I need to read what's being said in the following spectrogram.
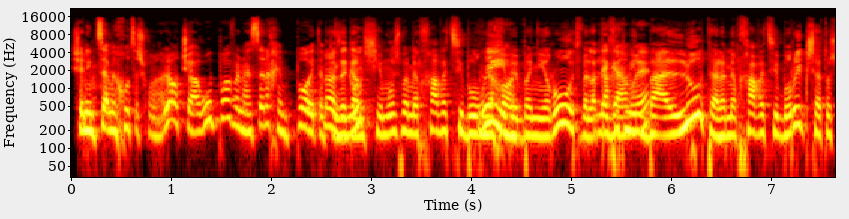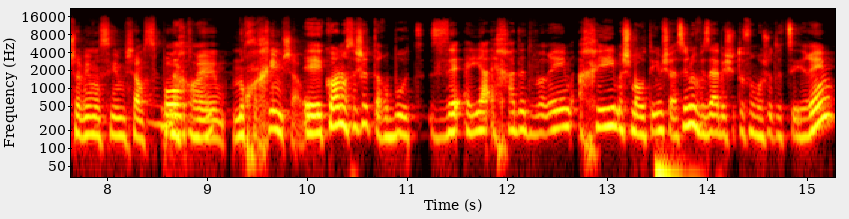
שנמצא מחוץ לשכונה. לא, תשארו פה ונעשה לכם פה את לא, הפעילות. זה גם שימוש במרחב הציבורי, נכון. ובנראות, ולקחת לגמרי. מין בעלות על המרחב הציבורי, כשהתושבים עושים שם ספורט, נכון. ונוכחים שם. אה, כל הנושא של תרבות, זה היה אחד הדברים הכי משמעותיים שעשינו, וזה היה בשיתוף עם רשות הצעירים.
